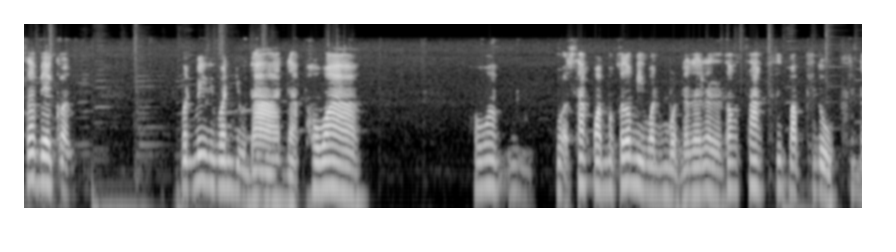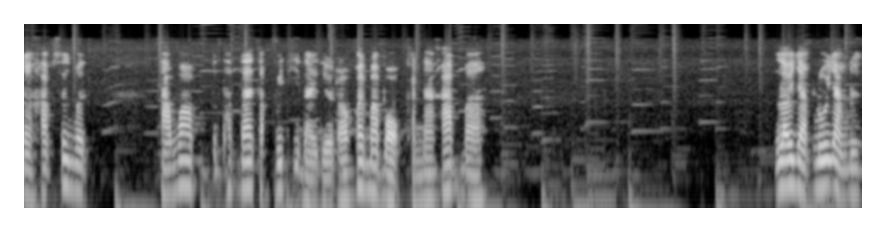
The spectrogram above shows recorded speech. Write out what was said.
ทรัพยากรมันไม่มีวันอยู่นานนะเพราะว่า เพราะว่าสักวันมันก็ต้องมีวันหมดแล้วนั้นเราต้องสร้างขึ้นปั๊บกระดูกขึ้นนะครับ ซึ่งมันถามว่ามันทำได้จากวิธีไหนเดี๋ยวเราค่อยมาบอกกันนะครับมา เราอยากรู้อย่างหนึ่ง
